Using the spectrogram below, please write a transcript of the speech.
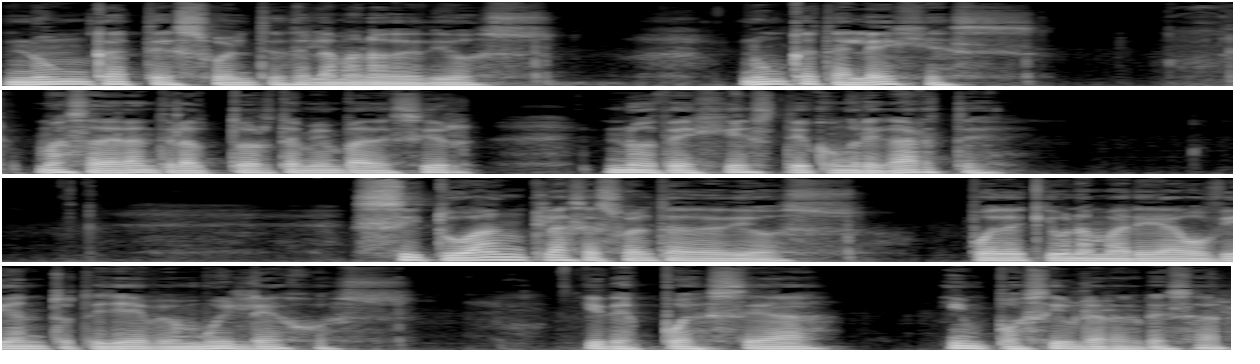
Nunca te sueltes de la mano de Dios. Nunca te alejes. Más adelante el autor también va a decir, no dejes de congregarte. Si tu ancla se suelta de Dios, puede que una marea o viento te lleve muy lejos y después sea imposible regresar.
